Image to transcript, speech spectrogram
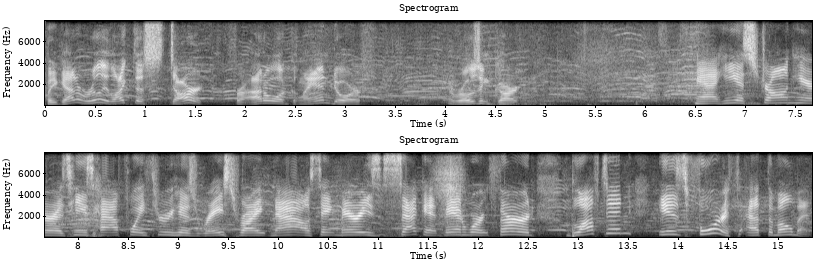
But you got to really like the start for Ottawa Glandorf and Rosengarten. Yeah, he is strong here as he's halfway through his race right now. St. Mary's second, Van Wert third. Bluffton is fourth at the moment.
